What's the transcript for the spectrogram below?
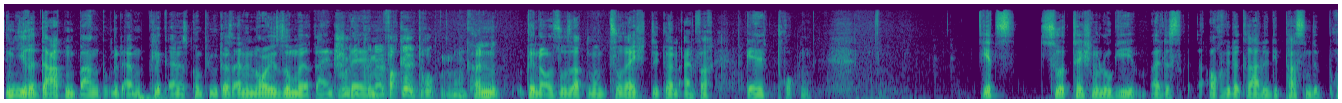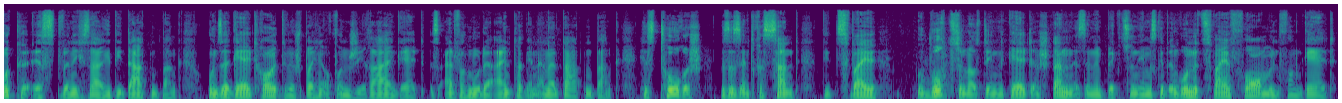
in ihre Datenbank mit einem Klick eines Computers eine neue Summe reinstellen. Die können einfach Geld drucken. Ne? Können, genau, so sagt man zu Recht, sie können einfach Geld drucken. Jetzt zur Technologie, weil das auch wieder gerade die passende Brücke ist, wenn ich sage, die Datenbank. Unser Geld heute, wir sprechen auch von Giralgeld, ist einfach nur der Eintrag in einer Datenbank. Historisch ist es interessant, die zwei Wurzeln, aus denen Geld entstanden ist, in den Blick zu nehmen. Es gibt im Grunde zwei Formen von Geld.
